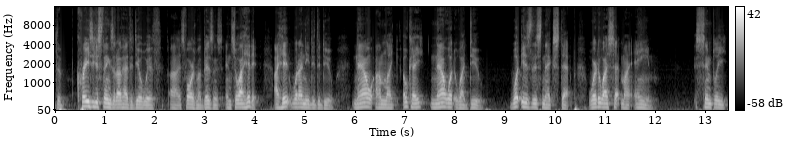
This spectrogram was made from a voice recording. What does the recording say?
the craziest things that I've had to deal with uh, as far as my business. And so I hit it. I hit what I needed to do. Now I'm like, okay, now what do I do? What is this next step? Where do I set my aim? Simply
